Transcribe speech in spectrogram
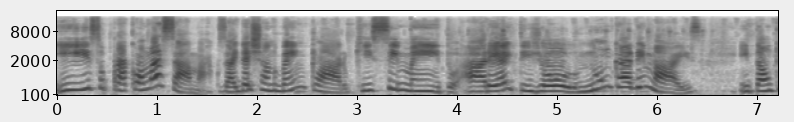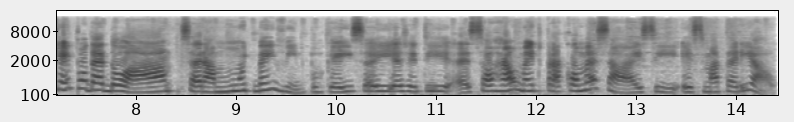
E isso para começar, Marcos. Aí deixando bem claro que cimento, areia e tijolo nunca é demais. Então, quem puder doar será muito bem-vindo, porque isso aí a gente é só realmente para começar esse, esse material.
